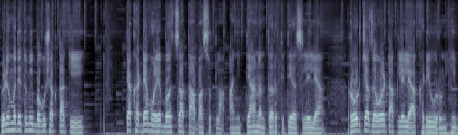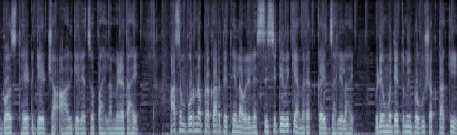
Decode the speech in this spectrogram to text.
व्हिडिओमध्ये तुम्ही बघू शकता की त्या खड्ड्यामुळे बसचा ताबा सुटला आणि त्यानंतर तिथे असलेल्या रोडच्या जवळ टाकलेल्या खडीवरून ही बस थेट गेटच्या आत गेल्याचं पाहायला मिळत आहे. हा संपूर्ण प्रकार तेथे लावलेल्या सी सी टी व्ही कॅमेऱ्यात कैद झालेला आहे. व्हिडिओमध्ये तुम्ही बघू शकता की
